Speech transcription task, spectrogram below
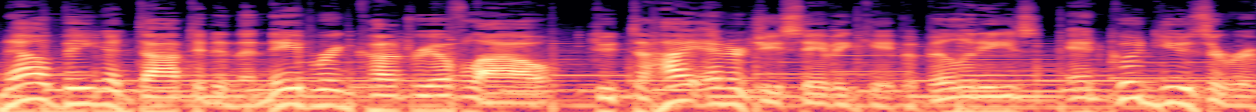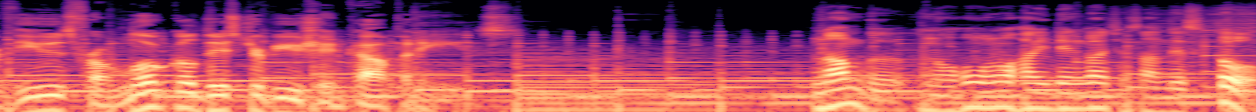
now being adopted in the neighboring country of Laos due to high energy saving capabilities and good user reviews from local distribution companies. 南部の方の配電会社さんですと、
